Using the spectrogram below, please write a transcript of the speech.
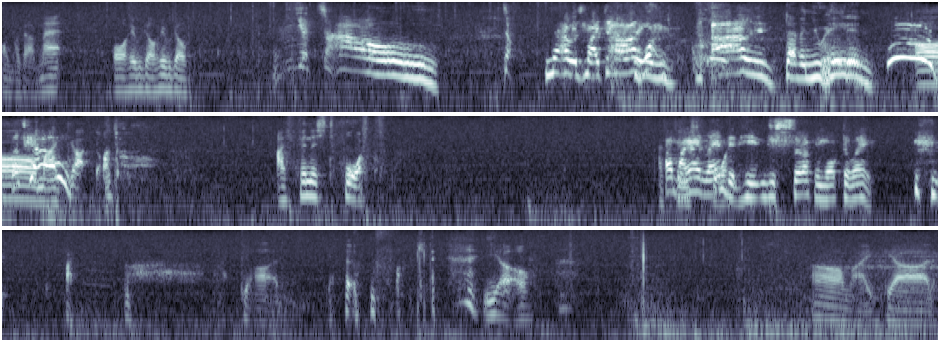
Oh my god, Matt. Oh, here we go, here we go. Yes! Oh! Now is my time. Ah, Devin, you hated. woo, Oh let's go. my god. I finished fourth. I Oh my god, landed. He just stood up and walked away. Oh my God. Fuck. Yo. Oh my god.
